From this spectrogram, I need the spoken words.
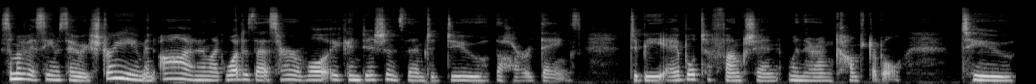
some of it seems so extreme and odd and like what does that serve? Well it conditions them to do the hard things to be able to function when they're uncomfortable to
